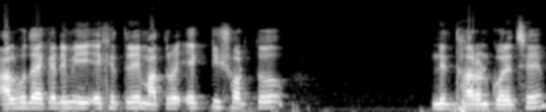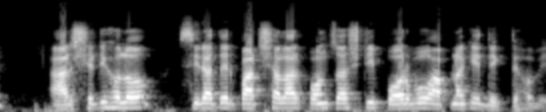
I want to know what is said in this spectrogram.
আলহুদা একাডেমি এক্ষেত্রে মাত্র একটি শর্ত নির্ধারণ করেছে। আর সেটি হলো, সিরাতের পাঠশালার পঞ্চাশটি পর্ব আপনাকে দেখতে হবে।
